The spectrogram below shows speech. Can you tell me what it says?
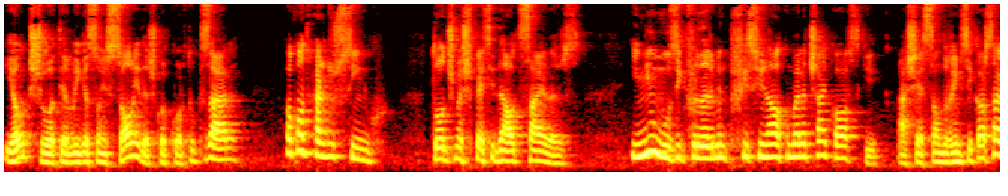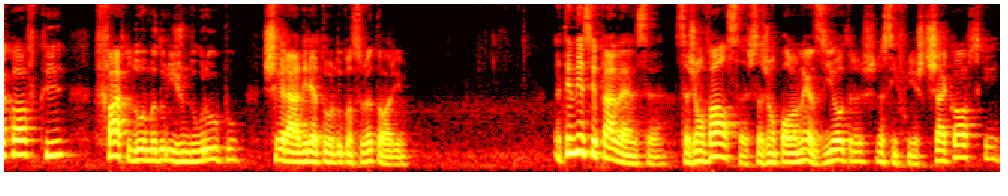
ele que chegou a ter ligações sólidas com a corte do czar, ao contrário dos cinco, todos uma espécie de outsiders, e nenhum músico verdadeiramente profissional como era Tchaikovsky, à exceção de Rimsky-Korsakov, que, farto do amadorismo do grupo, chegará a diretor do conservatório. A tendência para a dança, sejam valsas, sejam poloneses e outras, nas sinfonias de Tchaikovsky,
